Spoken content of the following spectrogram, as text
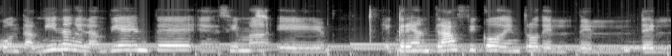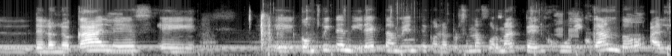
contaminan el ambiente, encima eh, crean tráfico dentro del, de los locales. Eh, eh, compiten directamente con la persona formal, perjudicando al,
